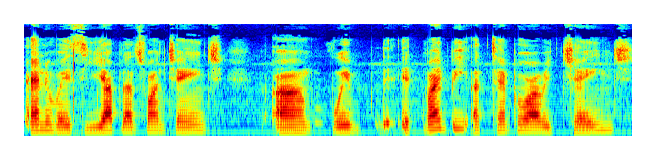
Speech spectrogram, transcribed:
anyways yep that's one change. Um we it might be a temporary change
